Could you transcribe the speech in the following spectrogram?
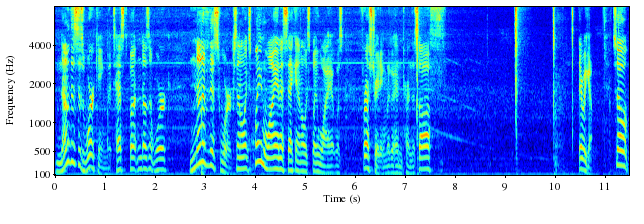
none of this is working. The test button doesn't work. None of this works, and I'll explain why in a second, and I'll explain why it was frustrating. I'm going to go ahead and turn this off. There we go. So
